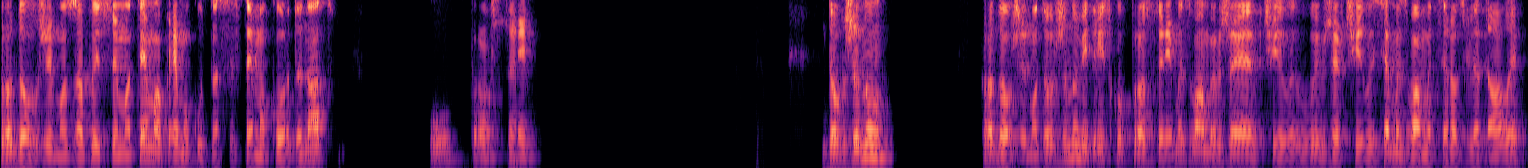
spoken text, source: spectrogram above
Продовжуємо. Записуємо тему прямокутна система координат у просторі. Довжину. Продовжуємо. Довжину відрізку в просторі. Ми з вами вже вчили, ви вже вчилися, ми з вами це розглядали.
